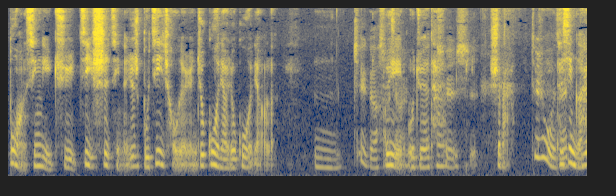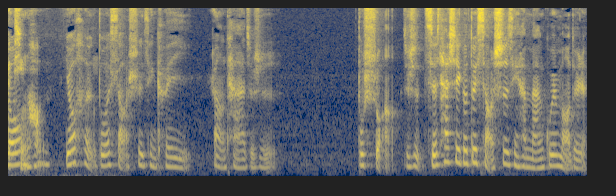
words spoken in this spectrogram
不往心里去记事情的，就是不记仇的人，就过掉就过掉了。嗯，这个所以我觉得他确实是吧？就是我他性格还挺好的，有很多小事情可以让他就是不爽，就是其实他是一个对小事情还蛮龟毛的人，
